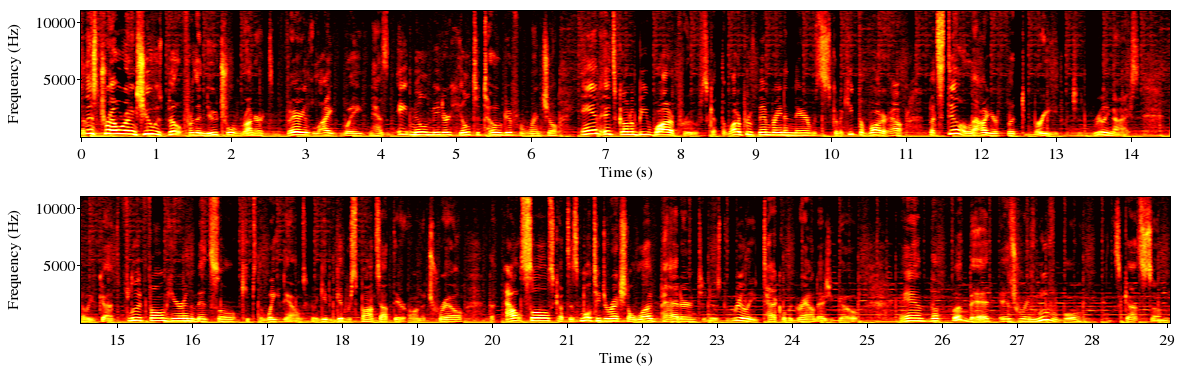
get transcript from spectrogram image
Now, this trail running shoe was built for the neutral runner. It's very lightweight and has an 8mm heel to toe differential, and it's going to be waterproof. It's got the waterproof membrane in there, which is going to keep the water out, but still allow your foot to breathe, which is really nice. Now, we've got fluid foam here in the midsole, keeps the weight down. It's going to give you good response out there on the trail. The outsole's got this multi directional lug pattern to just really tackle the ground as you go. And the footbed is removable. It's got some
